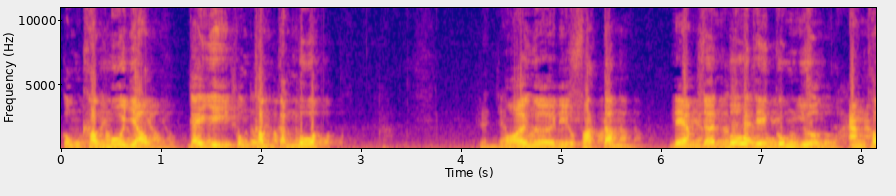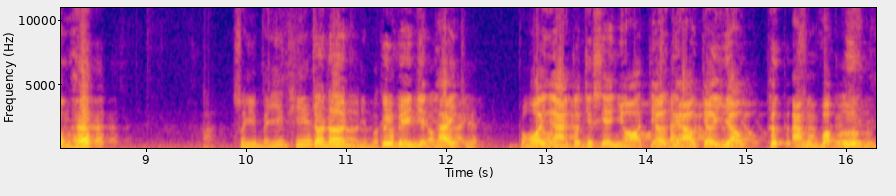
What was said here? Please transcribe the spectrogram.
Cũng không mua dầu. Cái gì cũng không cần mua. Mọi người đều phát tâm Đem đến bố thí cúng dường Ăn không hết. Cho nên quý vị nhìn thấy Mỗi ngày có chiếc xe nhỏ chở gạo, chở dầu, thức ăn, vật uống.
